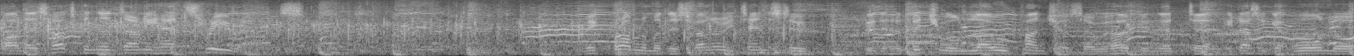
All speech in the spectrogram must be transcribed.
while there's Hodkinson's only had three rounds. The big problem with this fellow, he tends to be the habitual low puncher, so we're hoping that uh, he doesn't get warned or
